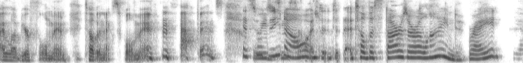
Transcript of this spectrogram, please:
i love your full moon till the next full moon happens it's you know until the stars are aligned right? Yeah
